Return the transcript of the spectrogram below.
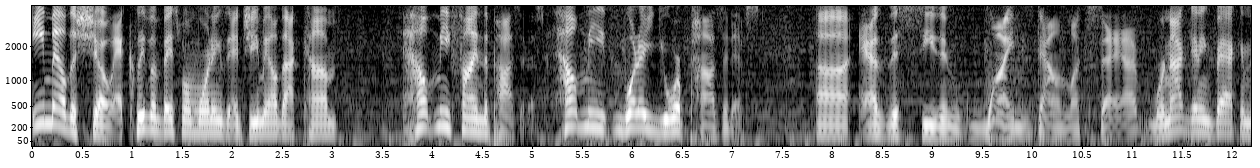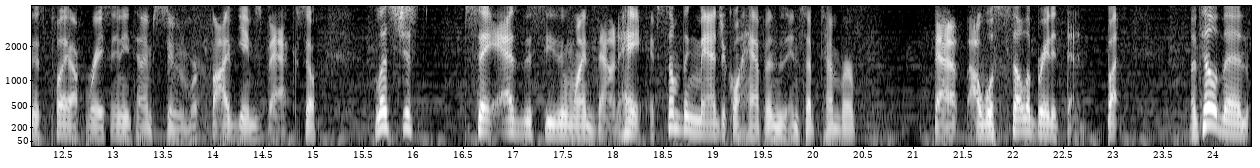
email the show at clevelandbaseballmornings at gmail.com. Help me find the positives. Help me. What are your positives? uh, as this season winds down, let's say. Uh, we're not getting back in this playoff race anytime soon. We're five games back. So let's just say as this season winds down, hey, if something magical happens in September, that I will celebrate it then. But until then,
